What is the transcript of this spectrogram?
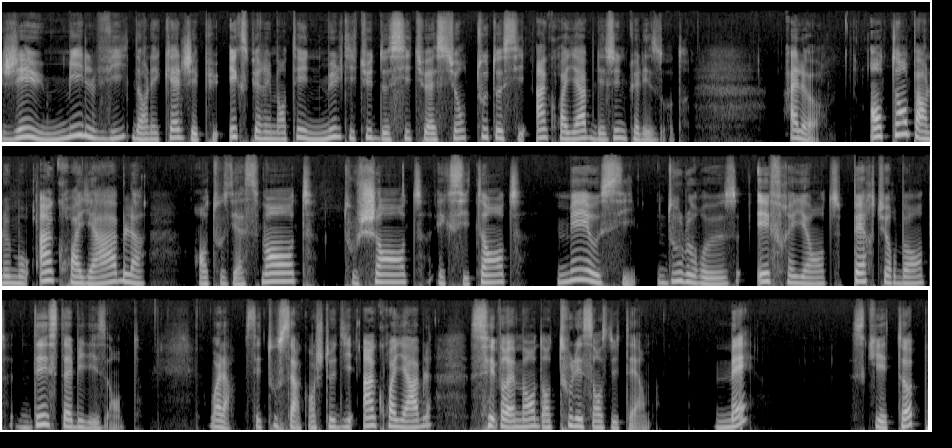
j'ai eu mille vies dans lesquelles j'ai pu expérimenter une multitude de situations tout aussi incroyables les unes que les autres. Alors, entends par le mot incroyable, enthousiasmante, touchante, excitante, mais aussi douloureuse, effrayante, perturbante, déstabilisante. Voilà, c'est tout ça. Quand je te dis incroyable, c'est vraiment dans tous les sens du terme. Mais, ce qui est top,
